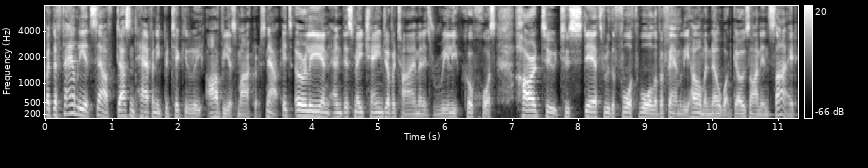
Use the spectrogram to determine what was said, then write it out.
But the family itself doesn't have any particularly obvious markers. Now it's early and, and this may change over time and it's really of course hard to to stare through the fourth wall of a family home and know what goes on inside.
